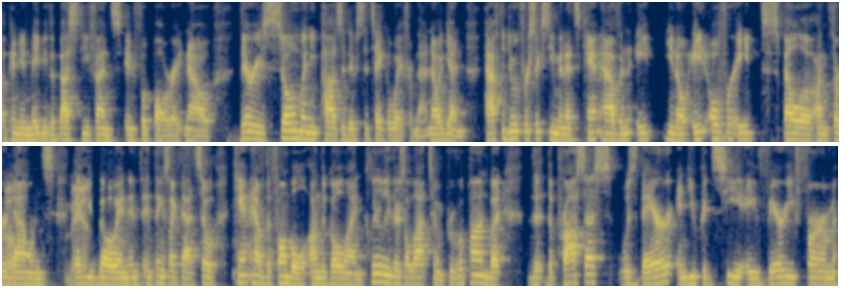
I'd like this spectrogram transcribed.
opinion, maybe the best defense in football right now there is so many positives to take away from that. Now, again, have to do it for 60 minutes. Can't have an eight, you know, eight oh over eight spell on third oh, downs man. that you go in and, and, things like that. So can't have the fumble on the goal line. Clearly, there's a lot to improve upon, but the the process was there, and you could see a very firm.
